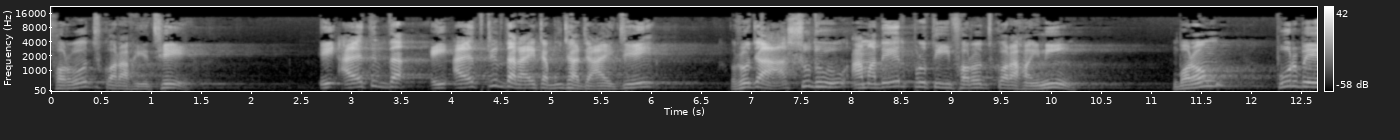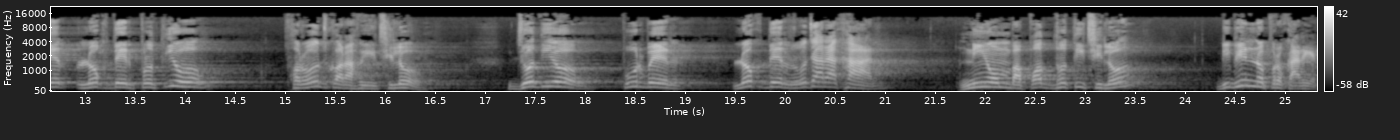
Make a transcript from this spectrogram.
ফরজ করা হয়েছে। এই আয়াতের এই আয়াতটির দ্বারা এটা বোঝা যায় যে রোজা শুধু আমাদের প্রতি ফরজ করা হয়নি, বরং পূর্বের লোকদের প্রতিও ফরজ করা হয়েছিল। যদিও পূর্বের লোকদের রোজা রাখার নিয়ম বা পদ্ধতি ছিল বিভিন্ন প্রকারের।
